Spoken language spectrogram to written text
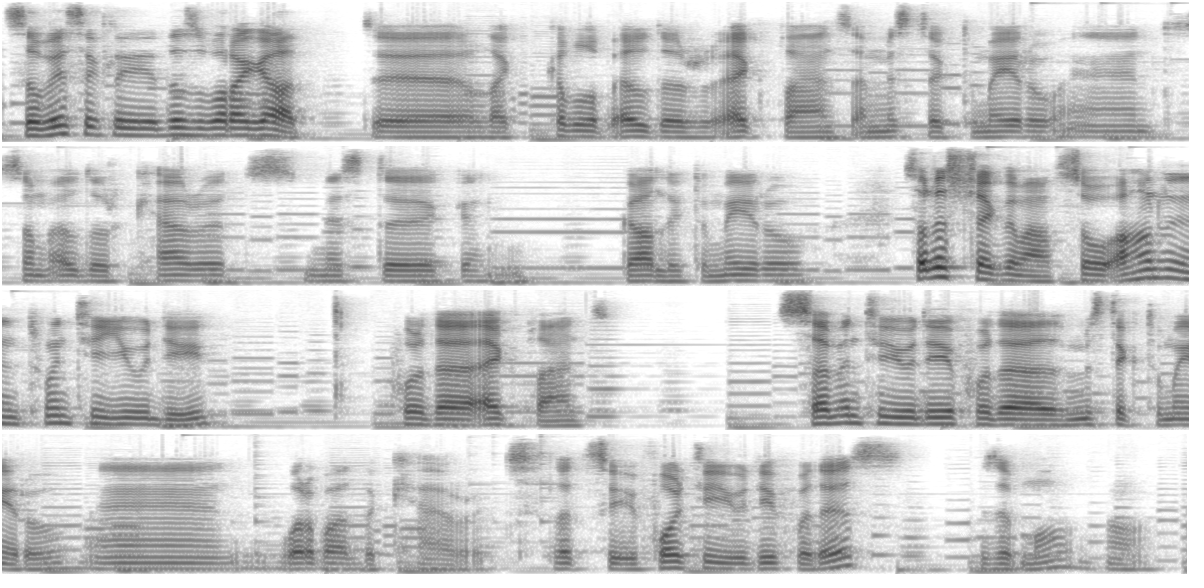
so basically this is what I got. Uh, like a couple of elder eggplants, a mystic tomato and some elder carrots, mystic and godly tomato. So let's check them out. So 120 UD for the eggplant, 70 UD for the mystic tomato, and what about the carrot? Let's see, 40 UD for this. Is it more? No.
